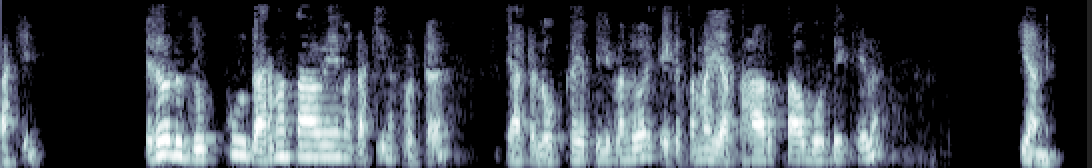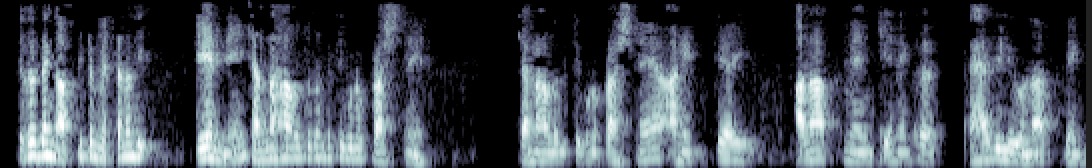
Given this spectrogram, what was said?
දකින්න. එතකොට දුක්ඛ ධර්මතාවයම දකිනකොට යාට ලෝකය පිළිබඳව ඒක තමයි යථාර්ථ අවබෝධය කියලා කියන්නේ. එතකොට දැන් අපිට මෙතනදී තියෙන්නේ චන්නහාමුදුරන්ට තිබුණු ප්‍රශ්නය. චන්නහාමුදුරන්ට තිබුණු ප්‍රශ්නය අනිත්‍යයි අනාත්මයි කියන එක පැහැදිලි වුණත් මේක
